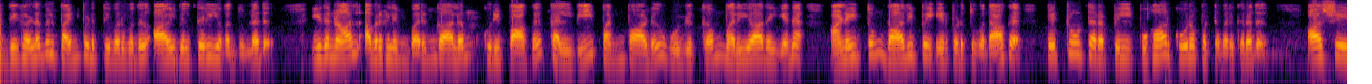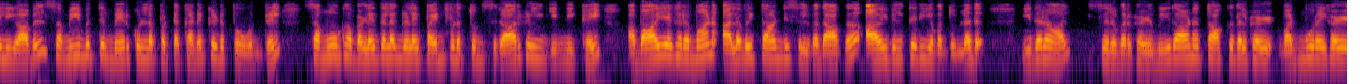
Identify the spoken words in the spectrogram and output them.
அதிக அளவில் பயன்படுத்தி வருவது ஆய்வில் தெரிய வந்துள்ளது. இதனால் அவர்களின் வருங்காலம் குறிப்பாக கல்வி பண்பாடு ஒழுக்கம் மரியாதை என அனைத்தும் பாதிப்பை ஏற்படுத்துவதாக பெற்றோர் தரப்பில் புகார் கூறப்பட்டு வருகிறது. ஆஸ்திரேலியாவில் சமீபத்தில் மேற்கொள்ளப்பட்ட கணக்கெடுப்பு ஒன்றில் சமூக வலைதளங்களை பயன்படுத்தும் சிறார்களின் எண்ணிக்கை அபாயகரமான அளவை தாண்டி செல்வதாக ஆய்வில் தெரிய வந்துள்ளது. இதனால் சிறுவர்கள் மீதான தாக்குதல்கள் வன்முறைகள்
